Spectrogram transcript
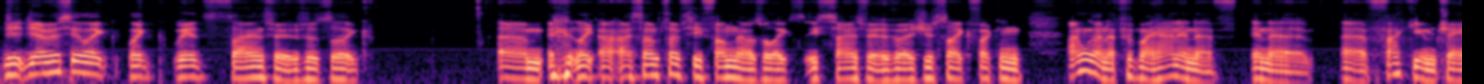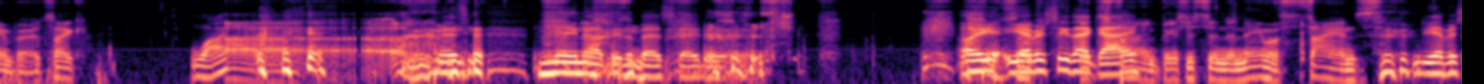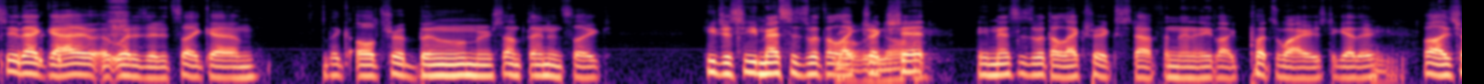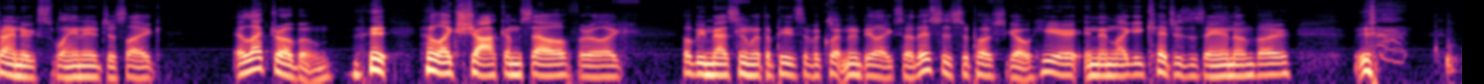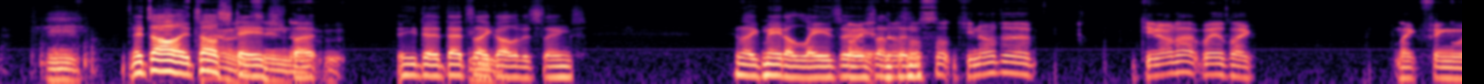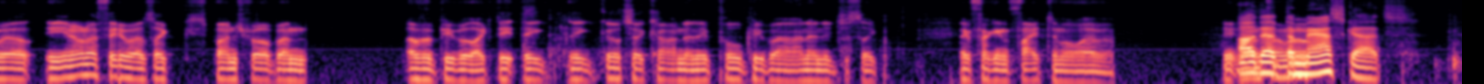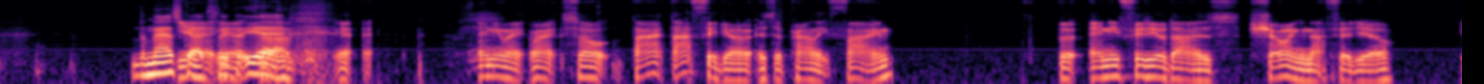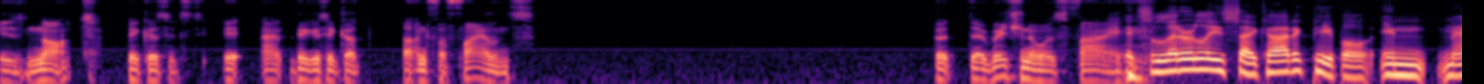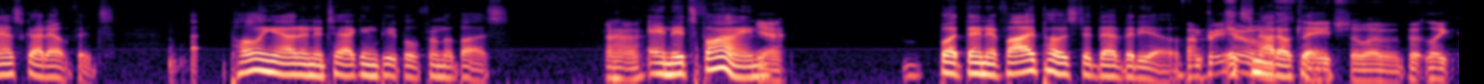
did you ever see like like weird science videos? It's like, um, like I, I sometimes see thumbnails with like these science videos where it's just like fucking. I'm gonna put my hand in a in a, a vacuum chamber. It's like, why uh, may not be the best idea Oh, you- you ever see that "It's guy?" Fine, because it's in the name of science. Do you ever see that guy? What is it? It's like um, like Ultra Boom or something. It's like he just he messes with electric shit. He messes with electric stuff and then he like puts wires together. Mm. Well, he's trying to explain it, just like ElectroBoom. like shock himself or like he'll be messing with a piece of equipment, be like, "So this is supposed to go here," and then like he catches his hand on fire. Mm. It's all it's all staged, but he did. That's like Mm. all of his things. He like made a laser Oh, or yeah, there's something. also, do you know the, do you know that weird like, like thing where you know that video where it's like SpongeBob and other people like they they they go to a con and they pull people out and then they just like, like fucking fight them or whatever. You know Oh, the the mascots. The mascots, like yeah, the- yeah. yeah. uh, Anyway, right. So that that video is apparently fine, but any video that is showing that video is not because it's it uh, because it got done for violence. But the original was fine. It's literally psychotic people in mascot outfits uh, pulling out and attacking people from a bus. uh huh. And it's fine. Yeah, But then if I posted that video, I'm pretty sure It's it not was okay. staged or whatever. But like,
